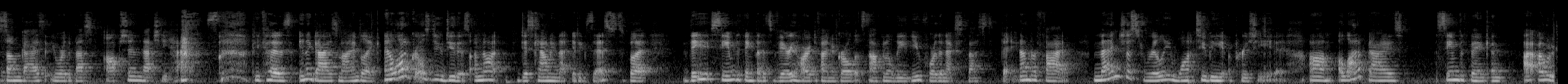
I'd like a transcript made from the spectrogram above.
some guys that you're the best option that she has because in a guy's mind like and a lot of girls do do this i'm not discounting that it exists but they seem to think that it's very hard to find a girl that's not going to leave you for the next best thing number five men just really want to be appreciated um, a lot of guys seem to think and I, I would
